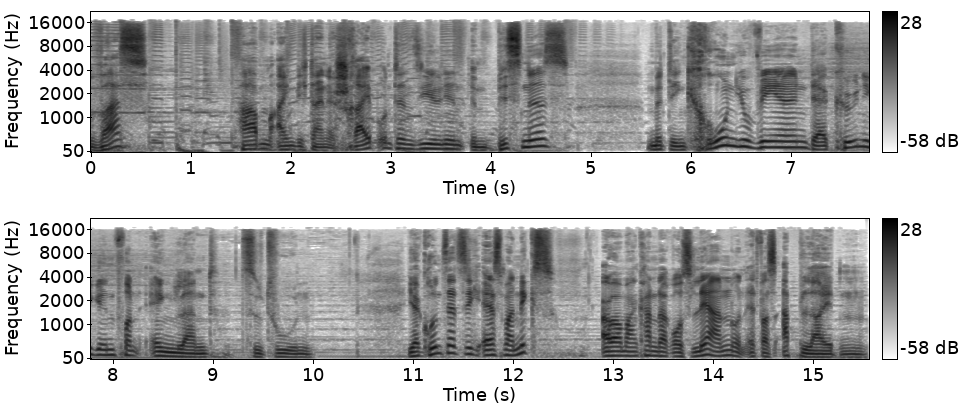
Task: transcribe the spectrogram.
Was haben eigentlich deine Schreibutensilien im Business mit den Kronjuwelen der Königin von England zu tun? Ja, grundsätzlich erstmal nix, aber man kann daraus lernen und etwas ableiten.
